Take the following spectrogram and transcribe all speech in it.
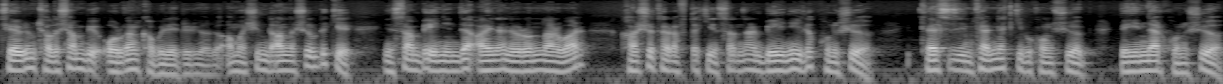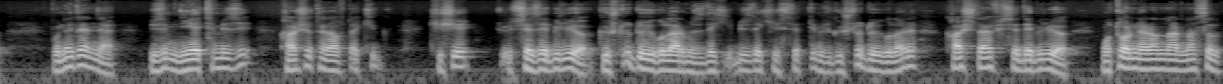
çevrim çalışan bir organ kabul ediliyordu. Ama şimdi anlaşıldı ki insan beyninde ayna nöronlar var. Karşı taraftaki insanların beyniyle konuşuyor. Telsiz internet gibi konuşuyor. Beyinler konuşuyor. Bu nedenle bizim niyetimizi karşı taraftaki kişi sezebiliyor. Güçlü duygularımızdaki, bizdeki hissettiğimiz güçlü duyguları karşı taraf hissedebiliyor. Motor nöronlar nasıl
